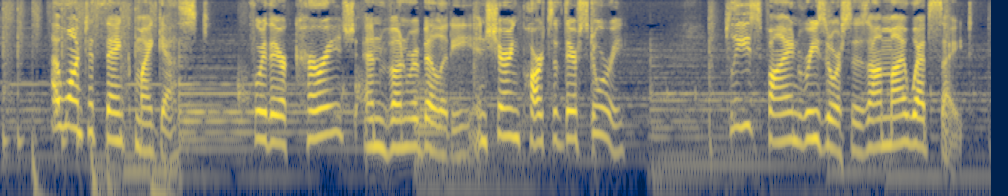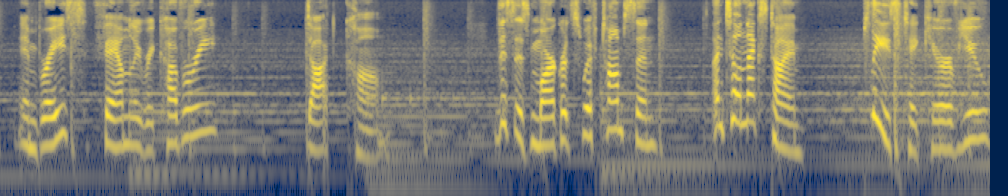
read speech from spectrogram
I want to thank my guest for their courage and vulnerability in sharing parts of their story. Please find resources on my website embracefamilyrecovery.com. This is Margaret Swift Thompson. Until next time, please take care of you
